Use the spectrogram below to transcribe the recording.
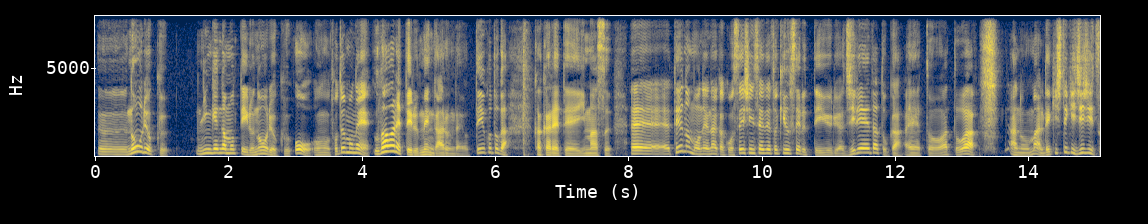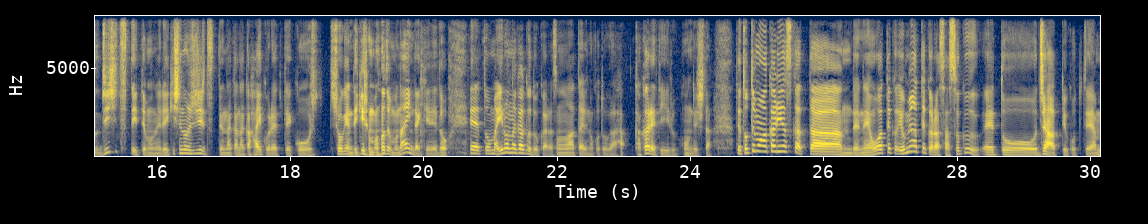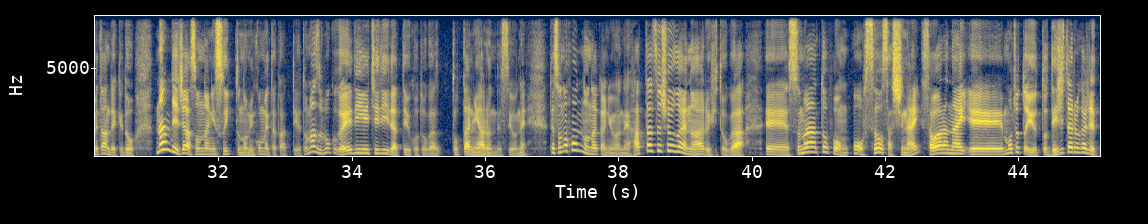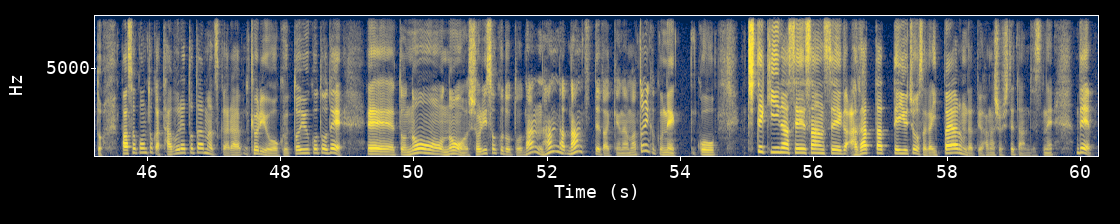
能力人間が持っている能力を、うんとてもね奪われている面があるんだよっていうことが書かれています。えーっていうのもねなんかこう精神性で解き伏せるっていうよりは事例だとか、えー、とあとはあのまあ歴史的事実事実って言ってもね歴史の事実ってなかなかはいこれってこう証言できるものでもないんだけれど、えーとまあ、いろんな角度からその辺りのことが書かれている本でした。でとても分かりやすかったんでね終わってか読み終わってから早速、えー、とじゃあっていうことでやめたんだけどなんでじゃあそんなにスイッと飲み込めたかっていうとまず僕が ADHD だっていうことが途端にあるんですよね。でその本の中にはね発達障害のある人が、えースマートフォンを操作しない触らない、えーもうちょっと言うとデジタルガジェットパソコンとかタブレット端末から距離を置くということで、えー、と脳の処理速度と何だなんつってたっけな、まあ、とにかくねこう知的な生産性が上がったっていう調査がいっぱいあるんだっていう話をしてたんですね。で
